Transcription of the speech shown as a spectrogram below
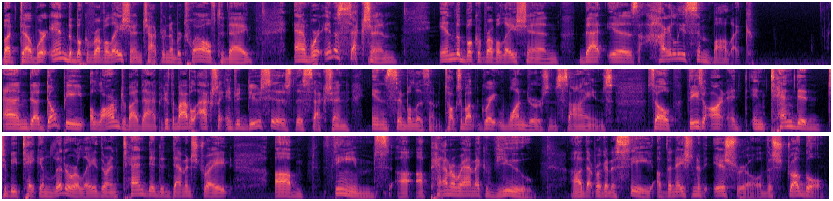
But uh, we're in the book of Revelation, chapter number 12 today, and we're in a section in the book of Revelation that is highly symbolic. And uh, don't be alarmed by that because the Bible actually introduces this section in symbolism. It talks about great wonders and signs. So these aren't intended to be taken literally, they're intended to demonstrate um, themes, uh, a panoramic view uh, that we're going to see of the nation of Israel, of the struggle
